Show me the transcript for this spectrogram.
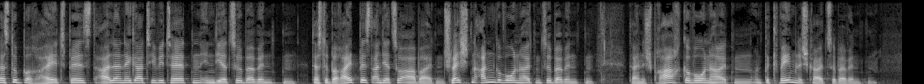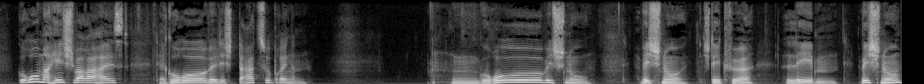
dass du bereit bist, alle Negativitäten in dir zu überwinden, dass du bereit bist, an dir zu arbeiten, schlechten Angewohnheiten zu überwinden, deine Sprachgewohnheiten und Bequemlichkeit zu überwinden. Guru Maheshwara heißt, der Guru will dich dazu bringen. Guru Vishnu. Vishnu steht für Leben. Vishnu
